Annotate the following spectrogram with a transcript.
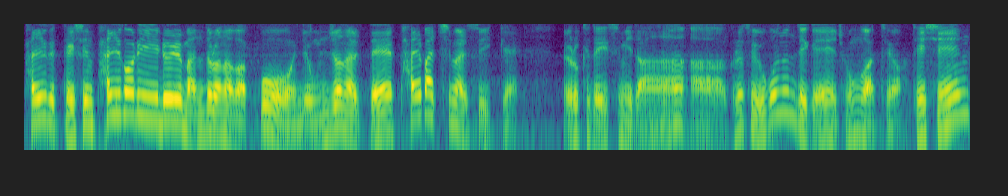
팔, 대신 팔걸이를 만들어 놔갖고 이제 운전할 때 팔받침할 수 있게 이렇게 돼 있습니다. 아, 그래서 요거는 되게 좋은 것 같아요. 대신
